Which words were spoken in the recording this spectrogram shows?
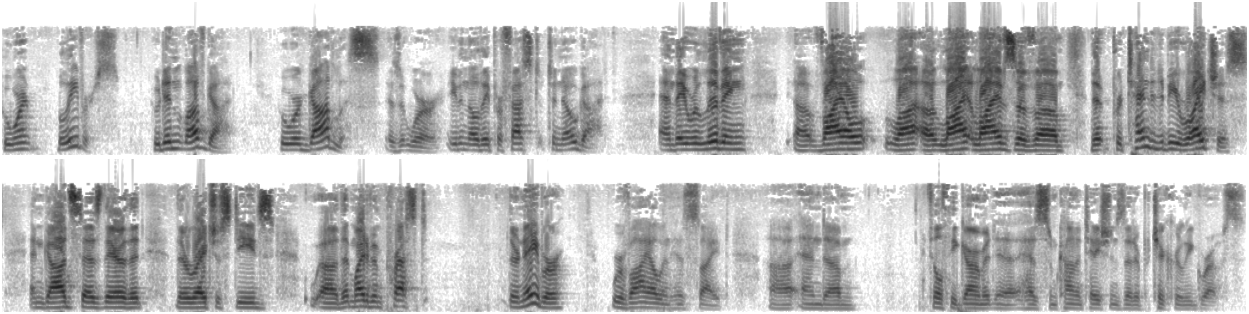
who weren't believers, who didn't love God, who were godless, as it were, even though they professed to know God. And they were living uh, vile li- uh, li- lives of, uh, that pretended to be righteous. And God says there that their righteous deeds uh, that might have impressed their neighbor were vile in His sight. Uh, and um, filthy garment uh, has some connotations that are particularly gross.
